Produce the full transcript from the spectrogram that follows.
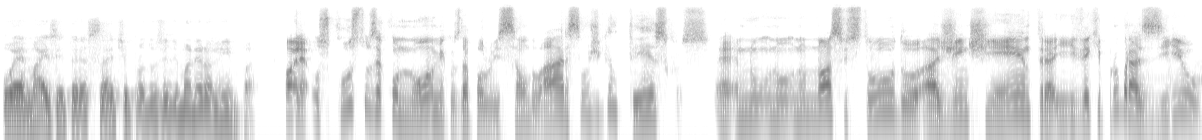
ou é mais interessante produzir de maneira limpa? Olha, os custos econômicos da poluição do ar são gigantescos. É, no, no, no, nosso estudo, a gente entra e vê que para o Brasil,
